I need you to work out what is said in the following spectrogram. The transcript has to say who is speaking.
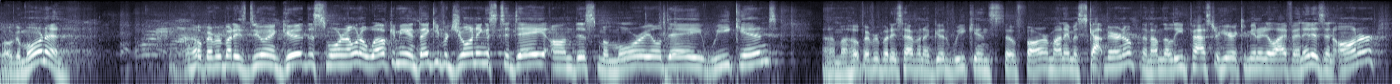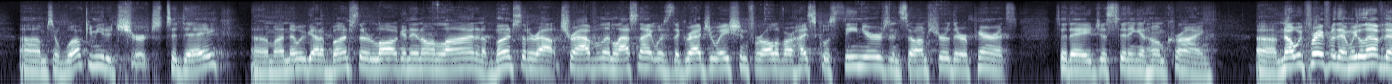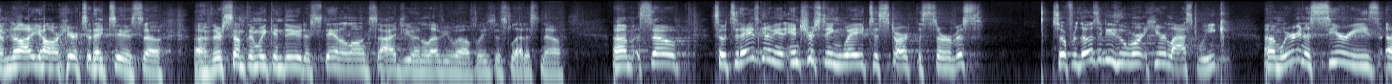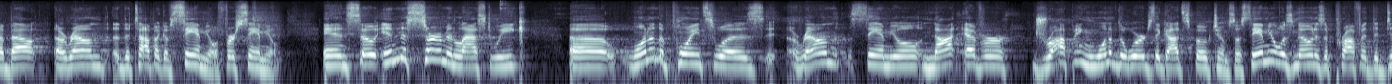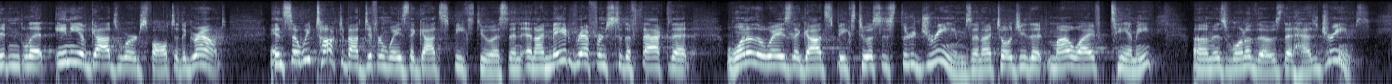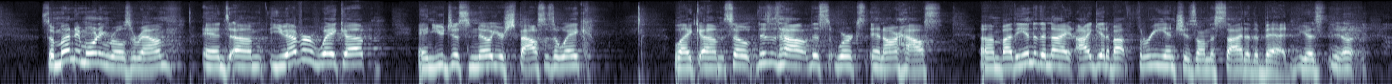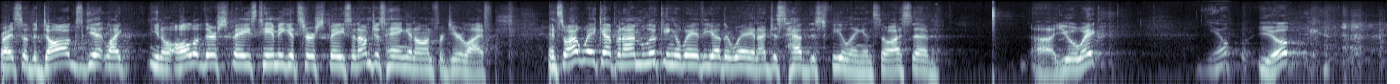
Speaker 1: Well, good morning. I hope everybody's doing good this morning. I want to welcome you and thank you for joining us today on this Memorial Day weekend. Um, I hope everybody's having a good weekend so far. My name is Scott Veroneau, and I'm the lead pastor here at Community Life, and it is an honor um, to welcome you to church today. Um, I know we've got a bunch that are logging in online and a bunch that are out traveling. Last night was the graduation for all of our high school seniors, and so I'm sure there are parents today just sitting at home crying. Um, no, we pray for them. We love them. A lot of y'all are here today too. So uh, if there's something we can do to stand alongside you and love you well, please just let us know. Um, so, so today's going to be an interesting way to start the service. So for those of you who weren't here last week, um, we're in a series about around the topic of Samuel, 1 Samuel. And so in the sermon last week, uh, one of the points was around Samuel not ever dropping one of the words that God spoke to him. So Samuel was known as a prophet that didn't let any of God's words fall to the ground. And so we talked about different ways that God speaks to us. And, and I made reference to the fact that one of the ways that God speaks to us is through dreams. And I told you that my wife, Tammy, um, is one of those that has dreams. So Monday morning rolls around, and um, you ever wake up and you just know your spouse is awake? Like, um, so this is how this works in our house. Um, by the end of the night, I get about three inches on the side of the bed. You guys, you know, right? So the dogs get like, you know, all of their space. Tammy gets her space, and I'm just hanging on for dear life. And so I wake up and I'm looking away the other way, and I just have this feeling. And so I said, uh, You awake?
Speaker 2: Yep.
Speaker 1: Yep.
